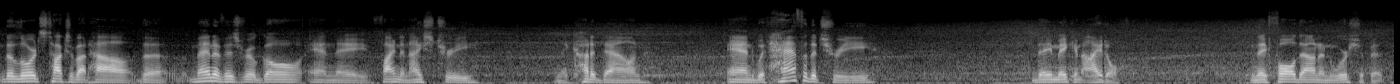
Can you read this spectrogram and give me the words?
The Lord talks about how the men of Israel go and they find a nice tree and they cut it down. And with half of the tree, they make an idol and they fall down and worship it.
